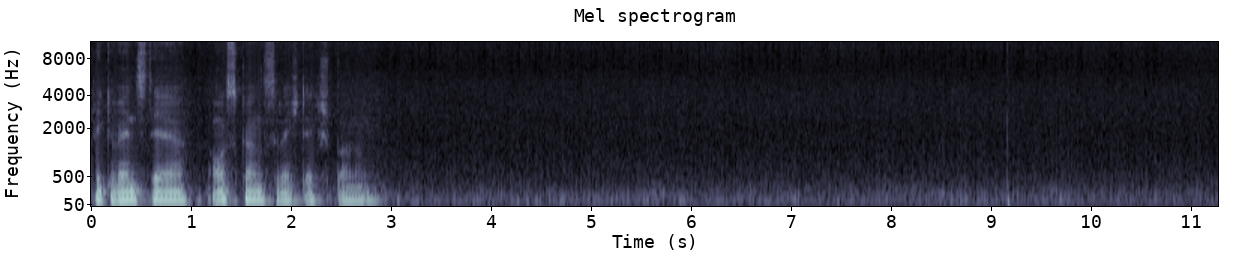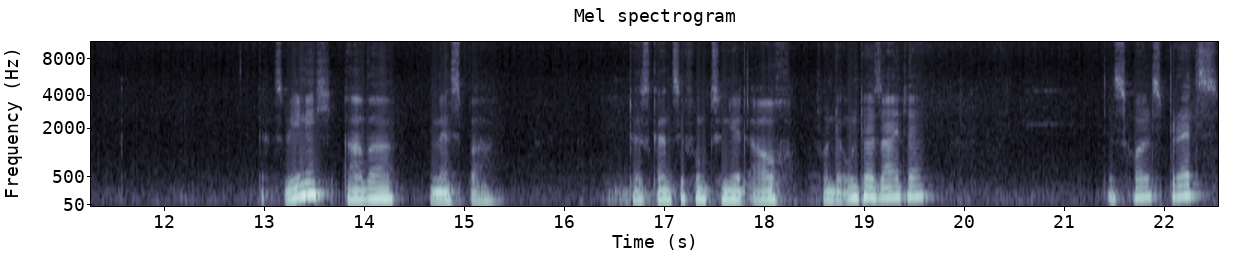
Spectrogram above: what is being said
Frequenz der Ausgangsrechteckspannung. Ganz wenig, aber messbar. Das Ganze funktioniert auch von der Unterseite des Holzbretts.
